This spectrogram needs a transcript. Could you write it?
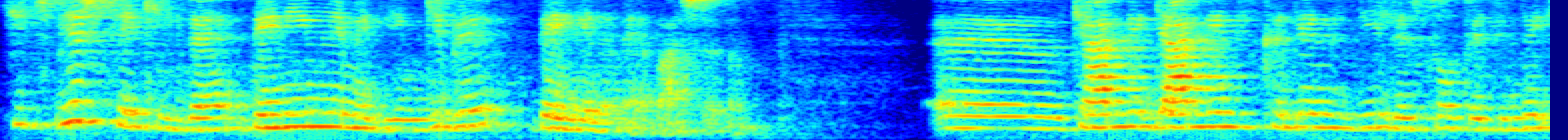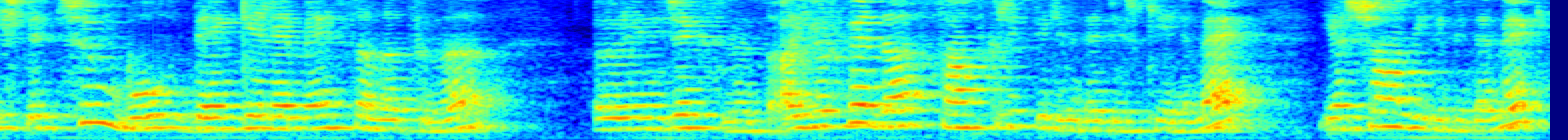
hiçbir şekilde deneyimlemediğim gibi dengelemeye başladım. Ee, kendi genleriniz kaderiniz değildir sohbetinde işte tüm bu dengeleme sanatını öğreneceksiniz. Ayurveda Sanskrit dilinde bir kelime, yaşam bilimi demek.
